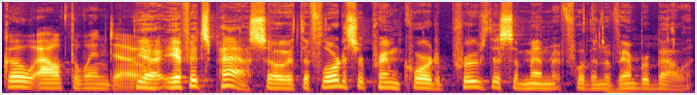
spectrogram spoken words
go out the window. Yeah, if it's passed. So if the Florida Supreme Court approves this amendment for the November ballot,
